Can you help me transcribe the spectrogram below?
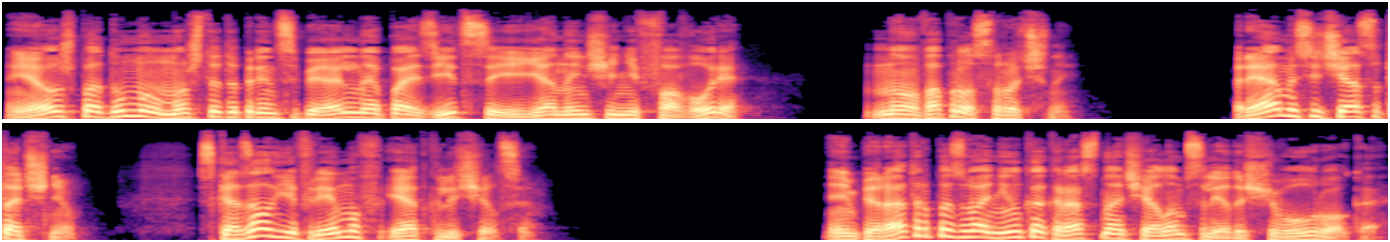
Я уж подумал, может, это принципиальная позиция, и я нынче не в фаворе. Но вопрос срочный». «Прямо сейчас уточню», — сказал Ефремов и отключился. Император позвонил как раз с началом следующего урока.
